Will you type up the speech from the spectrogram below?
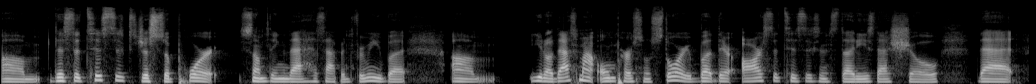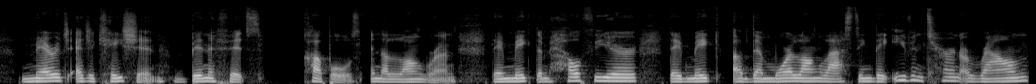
Um, the statistics just support something that has happened for me, but um, you know, that's my own personal story. But there are statistics and studies that show that marriage education benefits couples in the long run. They make them healthier, they make uh, them more long lasting, they even turn around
